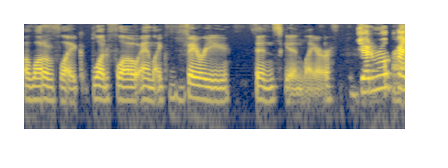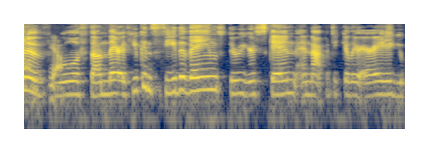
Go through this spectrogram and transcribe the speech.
a lot of like blood flow and like very thin skin layer. General kind um, of yeah. rule of thumb there: if you can see the veins through your skin in that particular area, you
